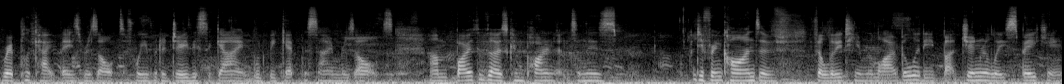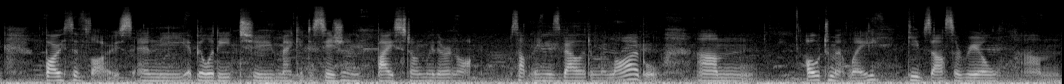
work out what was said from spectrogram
replicate these results? If we were to do this again, would we get the same results? Um, both of those components, and there's different kinds of validity and reliability, but generally speaking, both of those and the ability to make a decision based on whether or not something is valid and reliable um, ultimately gives us a real um,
